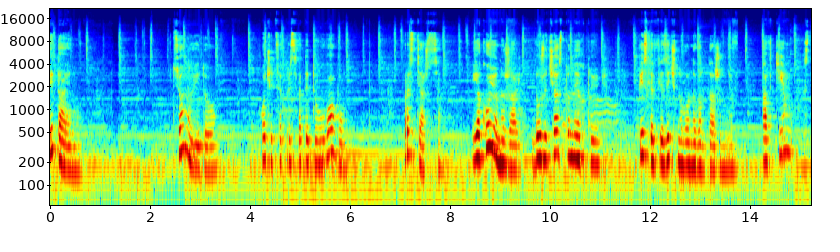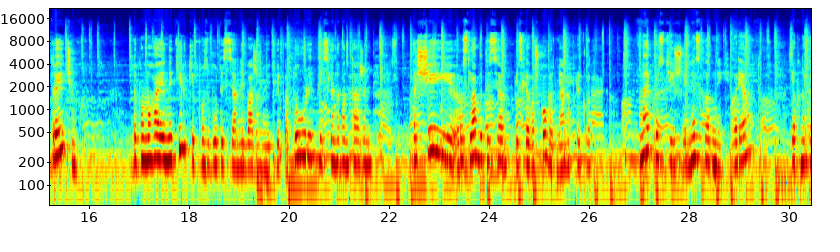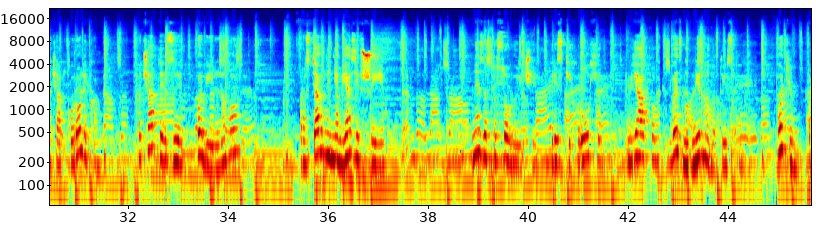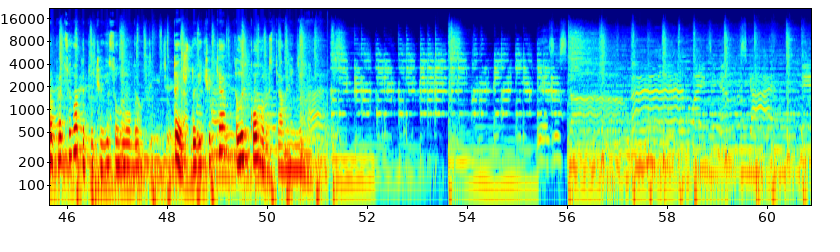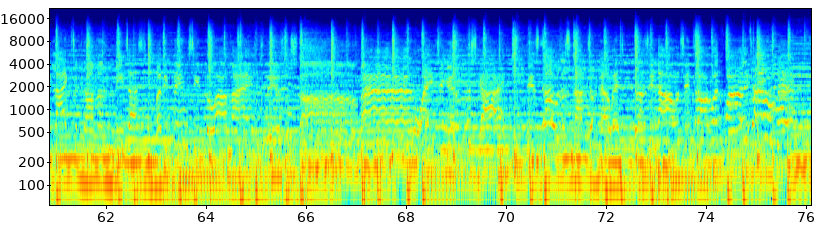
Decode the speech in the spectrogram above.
Вітаємо! В цьому відео хочеться присвятити увагу розтяжці, якою, на жаль, дуже часто нехтують після фізичного навантаження. А втім, стрейчинг допомагає не тільки позбутися небажаної кріпатури після навантажень, а ще й розслабитися після важкого дня, наприклад. Найпростіший, нескладний варіант, як на початку ролика, почати з повільного розтягнення м'язів шиї, не застосовуючи різких рухів, м'яко, без надмірного тиску. Потім пропрацювати плечові суглоби, теж до відчуття легкого розтягнення. There's a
